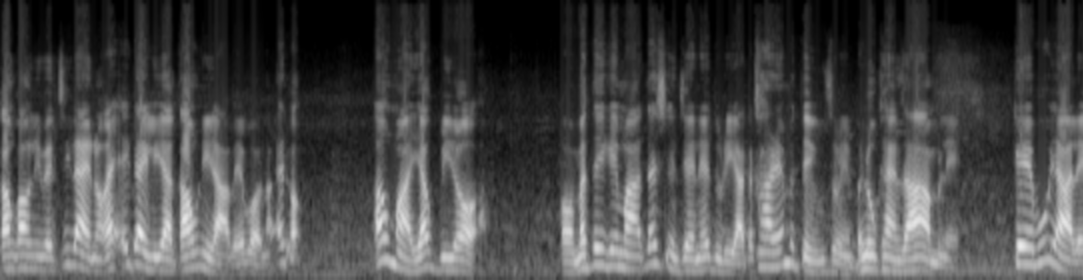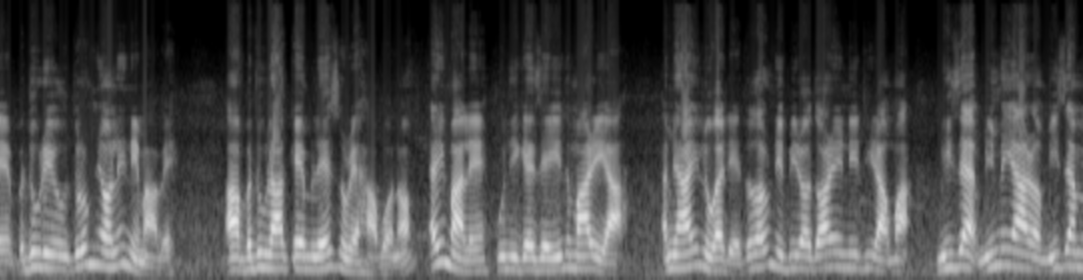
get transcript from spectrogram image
ကောင်းကောင်းလေးပဲကြီးလိုက်ရင်တော့အဲ့အိတ်တိုက်လေးကကောင်းနေတာပဲပေါ့နော်အဲ့တော့အောက်မှာရောက်ပြီးတော့အော်မသိခင်မှာအသက်ရှင်ကျန်တဲ့သူတွေကတခါတည်းမသိဘူးဆိုရင်ဘယ်လိုခံစားရမလဲကယ်ဖို့ရလဲဘသူတွေကိုသူတို့မျှော်လင့်နေမှာပဲအာဘသူလာကယ်မလဲဆိုတဲ့ဟာပေါ့နော်အဲ့ဒီမှာလဲကုညီကယ်ဆယ်ရေးသမားတွေကအများကြီးလိုအပ်တယ်တော်တော်နေပြီးတော့သွားရင်းနေထီတောင်မှမီးဆက်မီးမရတော့မီးဆက်မ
